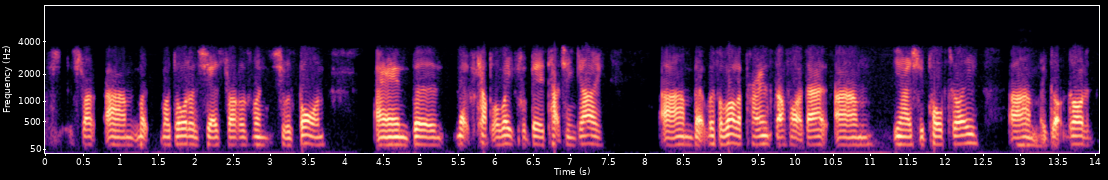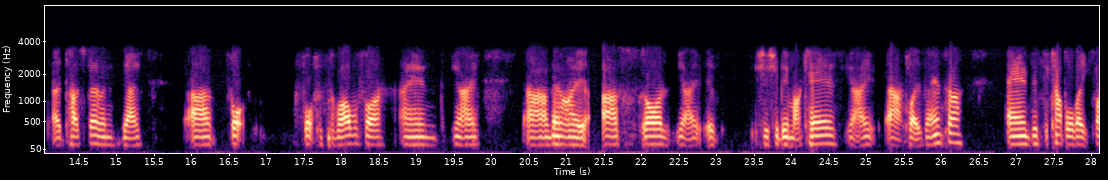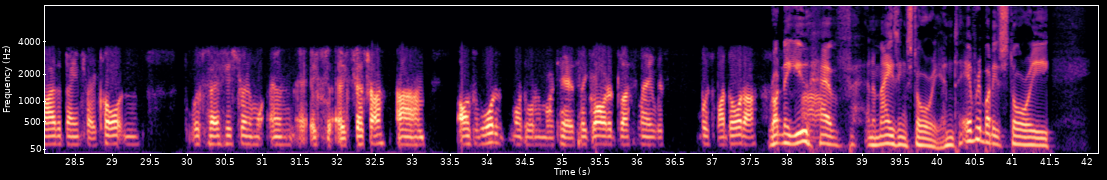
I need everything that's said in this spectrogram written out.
um, my, my daughter, she had struggles when she was born. And the next couple of weeks would be a touch and go. Um, but with a lot of prayer and stuff like that, um, you know, she pulled through. Um, it got God had touched her, and you know, uh, fought fought for survival for her. And you know, uh, then I asked God, you know, if she should be in my care, you know, uh, please answer. And just a couple of weeks later, being through court and with her history and, and etc., um, I was awarded my daughter in my care. So God had blessed me with with my daughter. Rodney, you uh, have an amazing story, and everybody's story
